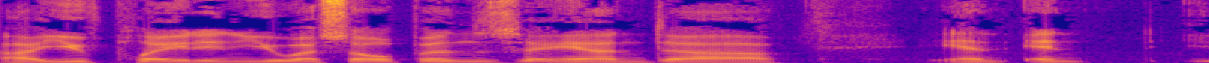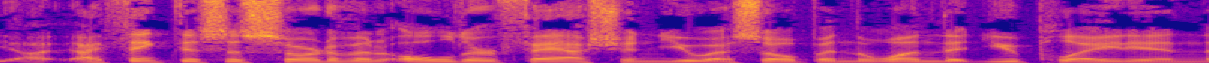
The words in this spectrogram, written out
uh, you've played in U.S. Opens. And, uh, and, and I think this is sort of an older fashioned U.S. Open, the one that you played in,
